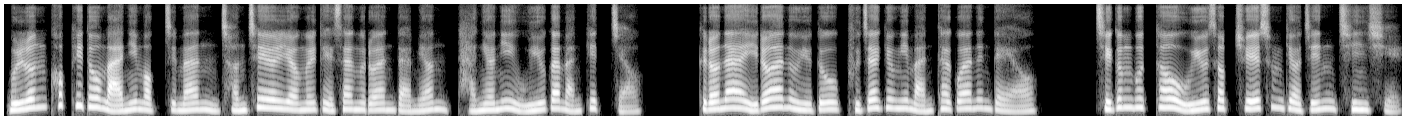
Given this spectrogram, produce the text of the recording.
물론 커피도 많이 먹지만 전체 연령을 대상으로 한다면 당연히 우유가 많겠죠. 그러나 이러한 우유도 부작용이 많다고 하는데요. 지금부터 우유 섭취에 숨겨진 진실,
